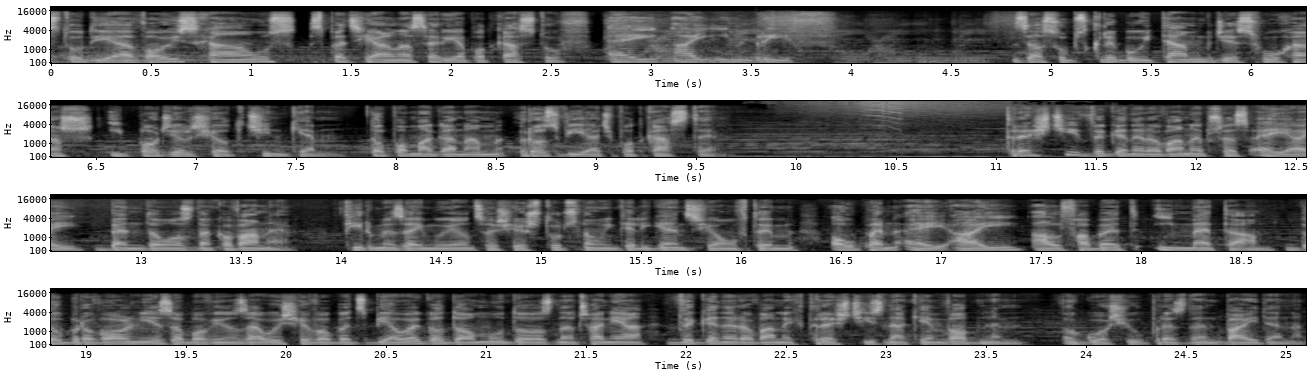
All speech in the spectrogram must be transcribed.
studia Voice House specjalna seria podcastów AI in Brief. Zasubskrybuj tam, gdzie słuchasz i podziel się odcinkiem. To pomaga nam rozwijać podcasty. Treści wygenerowane przez AI będą oznakowane. Firmy zajmujące się sztuczną inteligencją, w tym OpenAI, Alphabet i Meta, dobrowolnie zobowiązały się wobec Białego Domu do oznaczania wygenerowanych treści znakiem wodnym, ogłosił prezydent Biden.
